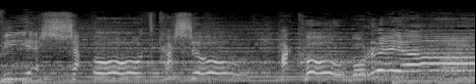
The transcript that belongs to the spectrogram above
ויש שעות קשות, הכל בורח.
